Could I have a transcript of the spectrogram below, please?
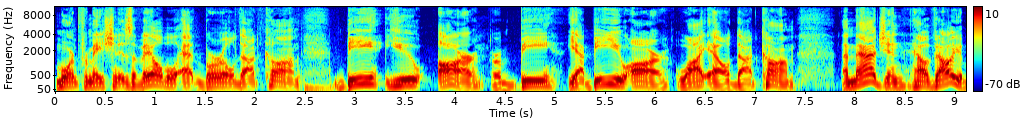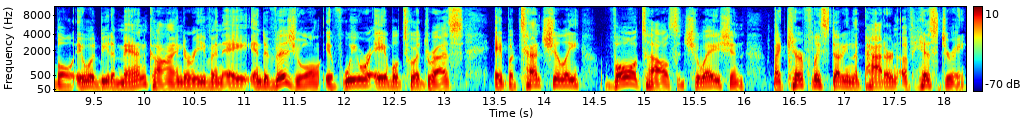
More information is available at buryl.com. B U R, or B, yeah, B U R Y L.com. Imagine how valuable it would be to mankind or even a individual if we were able to address a potentially volatile situation by carefully studying the pattern of history.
